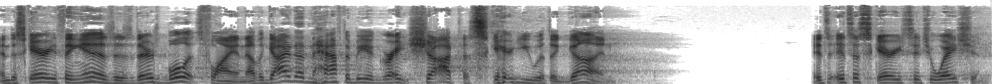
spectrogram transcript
And the scary thing is, is there's bullets flying. Now the guy doesn't have to be a great shot to scare you with a gun. It's, it's a scary situation.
